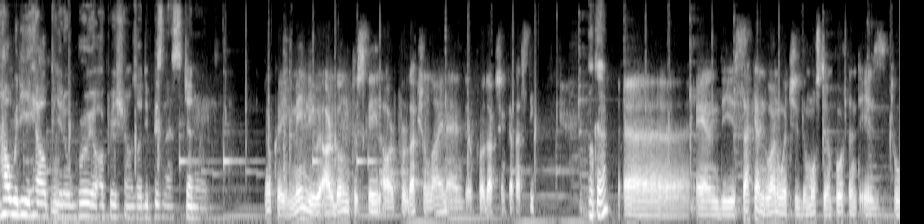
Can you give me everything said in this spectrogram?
how would it help you know grow your operations or the business generally? Okay, mainly we are going to scale our production line and the production capacity. Okay. Uh, and the second one, which is the most important, is to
